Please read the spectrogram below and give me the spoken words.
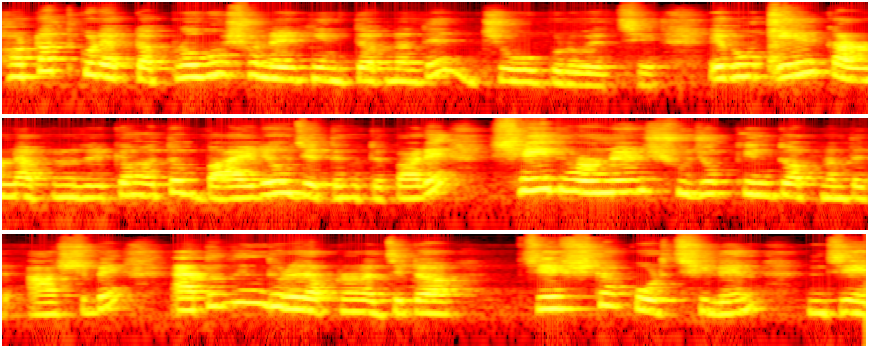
হঠাৎ করে একটা প্রমোশনের কিন্তু আপনাদের যোগ রয়েছে এবং এর কারণে আপনাদেরকে হয়তো বাইরেও যেতে হতে পারে। সেই ধরনের সুযোগ কিন্তু আপনাদের আসবে। এতদিন ধরে আপনারা যেটা চেষ্টা করছিলেন যে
